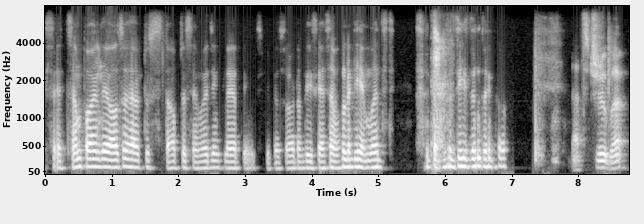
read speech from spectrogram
So at some point, they also have to stop this emerging player things because a lot of these guys have already emerged a couple of seasons ago. That's true, but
